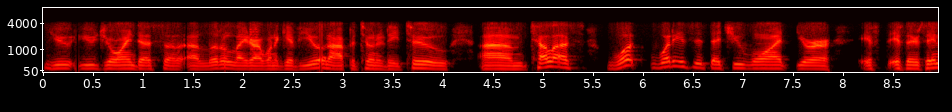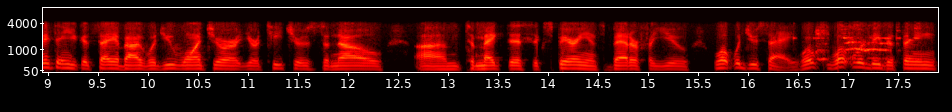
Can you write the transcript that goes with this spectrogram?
you you joined us a, a, little later. I want to give you an opportunity to um, tell us what what is it that you want your if if there's anything you could say about what you want your your teachers to know um, to make this experience better for you, what would you say? What what would be the thing,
